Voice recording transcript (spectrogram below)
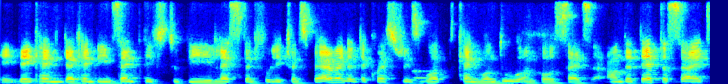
Eh, they can there can be incentives to be less than fully transparent and the question is what can one do on both sides? On the data side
